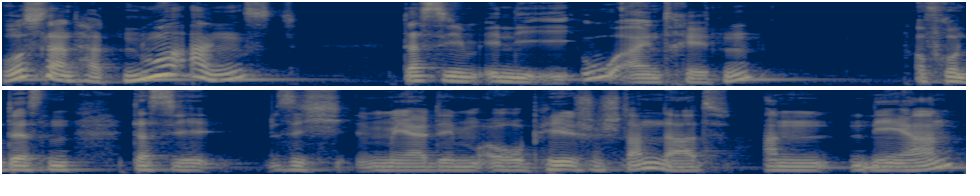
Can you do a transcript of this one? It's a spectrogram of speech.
Russland hat nur Angst, dass sie in die EU eintreten, aufgrund dessen, dass sie sich mehr dem europäischen Standard annähern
